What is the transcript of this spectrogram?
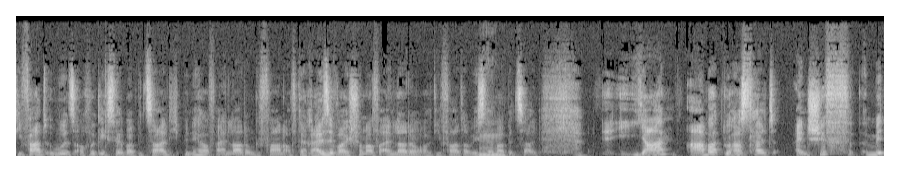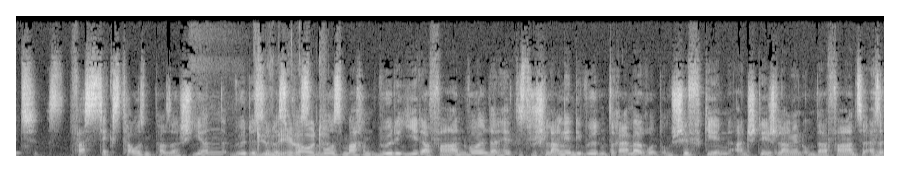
die Fahrt übrigens auch wirklich selber bezahlt. Ich bin nicht auf Einladung gefahren. Auf der Reise war ich schon auf Einladung, aber die Fahrt habe ich mhm. selber bezahlt. Äh, ja, aber du hast halt ein Schiff mit fast 6000 Passagieren. Würdest du das eh kostenlos machen, würde jeder fahren wollen, dann hättest du Schlangen, die würden dreimal rund ums Schiff gehen, Anstehschlangen, um da fahren zu. Also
